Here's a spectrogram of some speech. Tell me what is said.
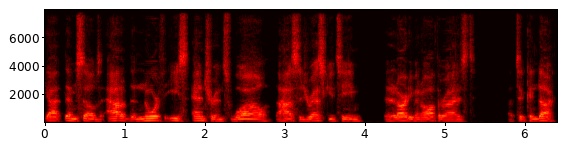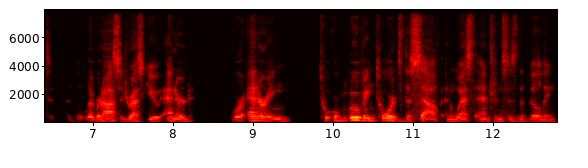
got themselves out of the northeast entrance while the hostage rescue team that had already been authorized uh, to conduct a deliberate hostage rescue entered were entering to, or moving towards the south and west entrances of the building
